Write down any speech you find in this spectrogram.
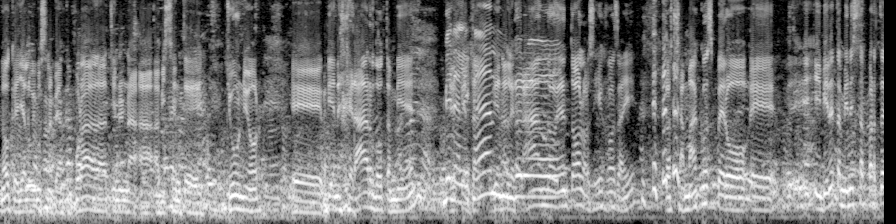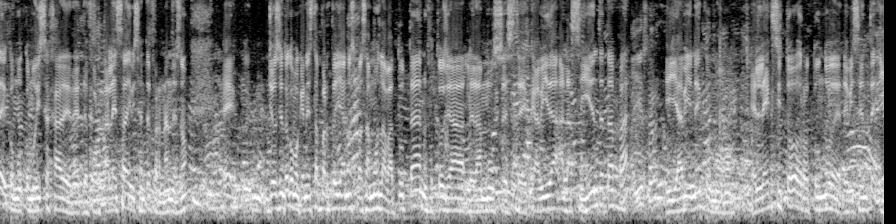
¿no? Que ya lo vimos en la primera temporada. Tienen a, a- a Vicente Junior. eh, viene Gerardo también. Viene eh, Alejandro. Viene Alejandro, vienen todos los hijos ahí, los chamacos, pero. eh, y, y viene también esta parte, de, como, como dice Jade, de, de fortaleza de Vicente Fernández, ¿no? Eh, yo siento como que en esta parte ya nos pasamos la batuta, nosotros ya le damos este, cabida a la siguiente etapa y ya viene como el éxito rotundo de, de Vicente y,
